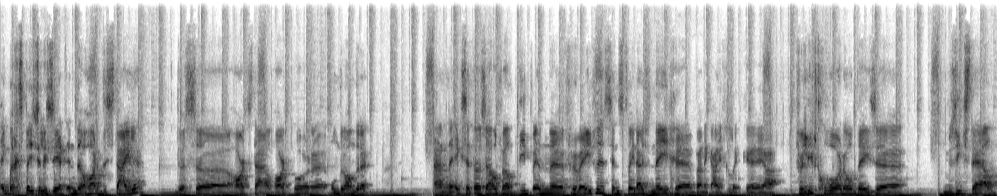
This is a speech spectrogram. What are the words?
ik ben gespecialiseerd in de harde stijlen. Dus hardstyle, hardcore onder andere. En ik zit er zelf wel diep in verweven. Sinds 2009 ben ik eigenlijk ja, verliefd geworden op deze muziekstijl.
